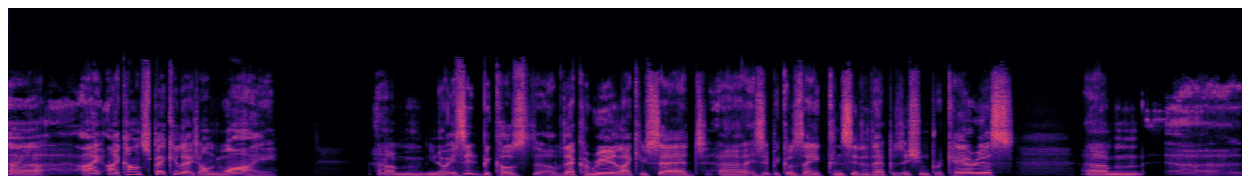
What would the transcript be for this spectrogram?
uh, I, I can't speculate on why. Um, you know, is it because of their career, like you said? Uh, is it because they consider their position precarious? Um, uh,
